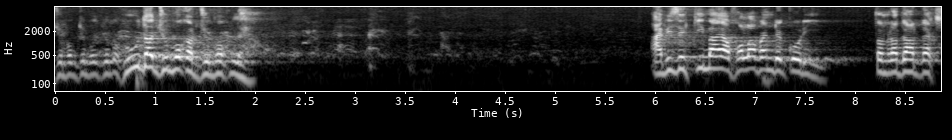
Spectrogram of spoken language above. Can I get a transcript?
যুবক যুবক যুবক হুদা যুবক আর যুবক লেহা আমি যে কি মায়া ফলাফান্ডে করি, তোমরা আর দেখছ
